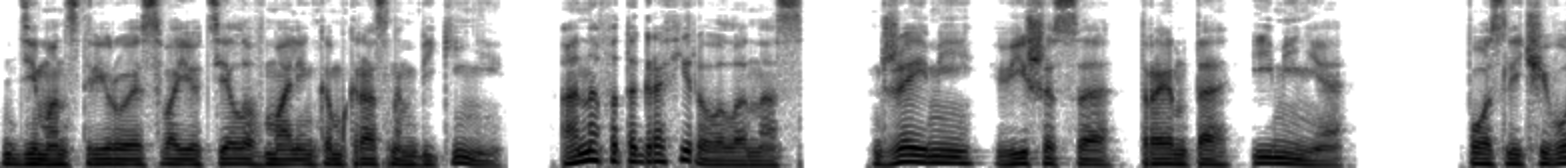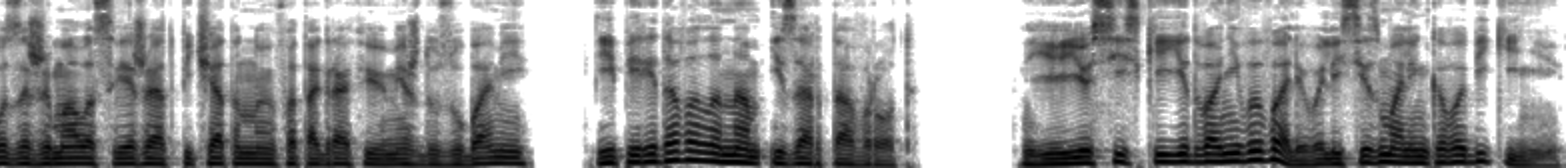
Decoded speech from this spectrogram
Демонстрируя свое тело в маленьком красном бикини, она фотографировала нас, Джейми, Вишеса, Трента и меня. После чего зажимала свежеотпечатанную фотографию между зубами и передавала нам изо рта в рот. Ее сиськи едва не вываливались из маленького бикини,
